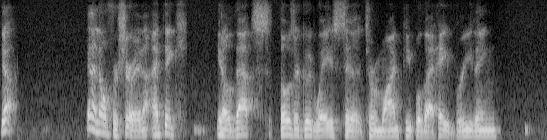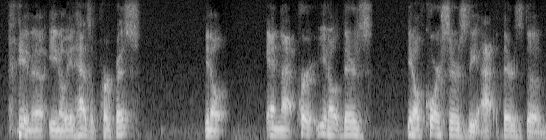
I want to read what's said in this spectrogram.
Yeah. Yeah, no, for sure. And I think, you know, that's, those are good ways to, to remind people that, hey, breathing, you know, you know, it has a purpose, you know, and that per, you know, there's, you know, of course, there's the there's the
